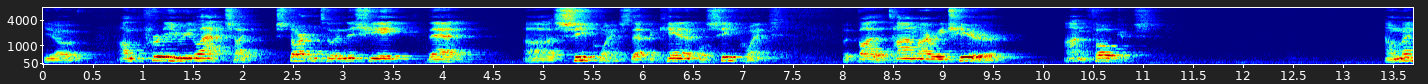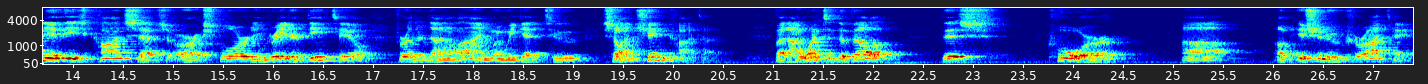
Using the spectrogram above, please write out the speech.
you know, I'm pretty relaxed. I'm starting to initiate that uh, sequence, that mechanical sequence. But by the time I reach here, I'm focused. Now, many of these concepts are explored in greater detail further down the line when we get to San Chin Kata. But I want to develop this core uh, of Isshin-ryu Karate.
